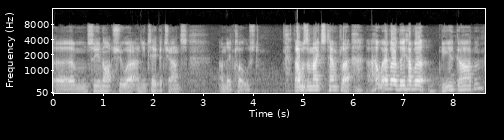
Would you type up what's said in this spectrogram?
Um, so you're not sure, and you take a chance, and they're closed. That was the Knights Templar. However, they have a beer garden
